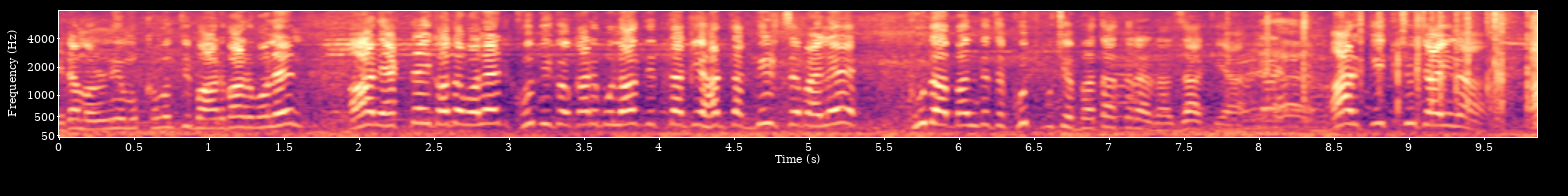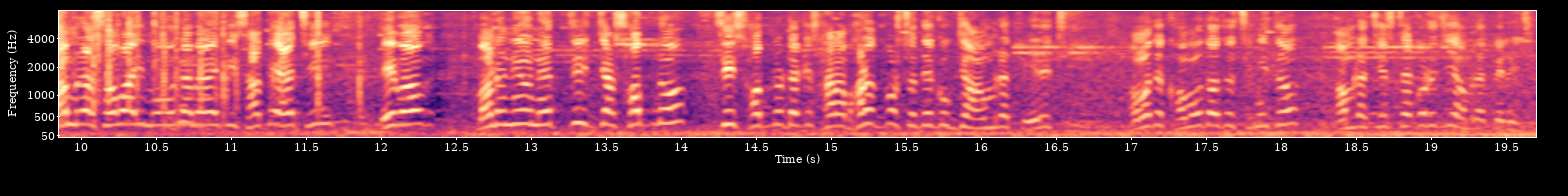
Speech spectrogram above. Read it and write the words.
এটা মাননীয় মুখ্যমন্ত্রী বারবার বলেন। আর একটাই কথা বলেন, খুদি কো কার বুলা দিত্তা কি হার তক বীর সে পহলে খুদা বান্দে সে খুদ পুছে বাতা তারা রাজা কে আর কিচ্ছু চাই না। আমরা সবাই মমতা ব্যানার্জির সাথে আছি এবং মাননীয় নেত্রীর যা স্বপ্ন, সেই স্বপ্নটাকে সারা ভারতবর্ষ দেখুক যে আমরা পেরেছি। আমাদের ক্ষমতা তো সীমিত, আমরা চেষ্টা করেছি, আমরা পেরেছি।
